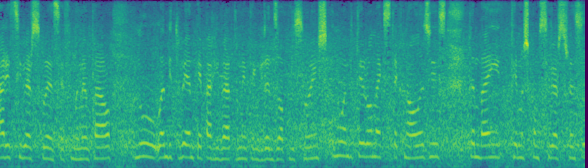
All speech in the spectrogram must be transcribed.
A área de cibersegurança é fundamental. No âmbito do BNP Paribas também tem grandes operações. No âmbito da Euronext Technologies também temas como cibersegurança.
